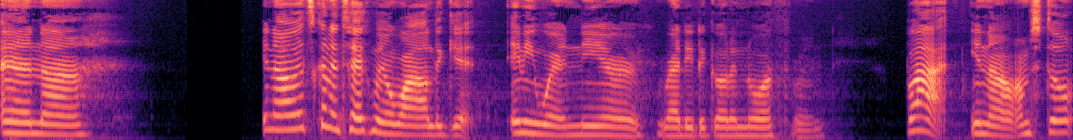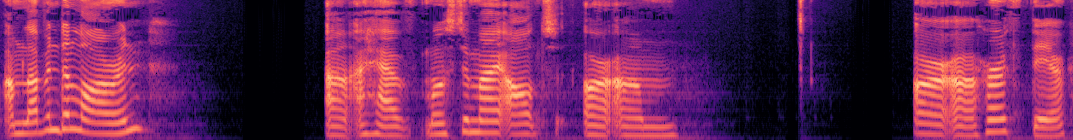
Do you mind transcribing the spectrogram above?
And uh you know, it's gonna take me a while to get anywhere near ready to go to Northrend. But, you know, I'm still I'm loving Dalaran. Uh, I have most of my alts are um are uh, Hearth there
